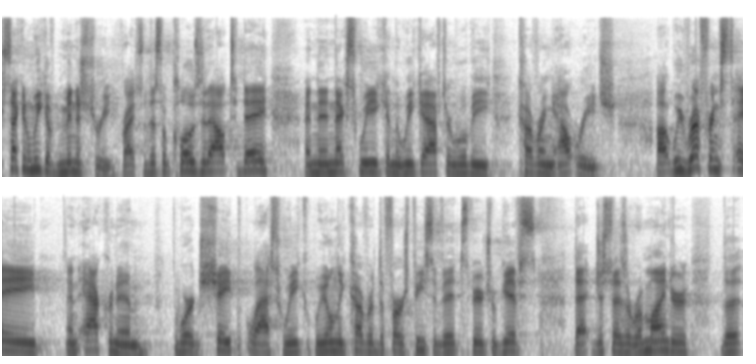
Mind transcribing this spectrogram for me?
second week of ministry, right? So this will close it out today, and then next week and the week after we'll be covering outreach. Uh, we referenced a, an acronym, the word SHAPE, last week. We only covered the first piece of it, spiritual gifts. That, just as a reminder, the,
